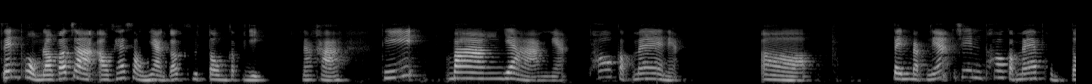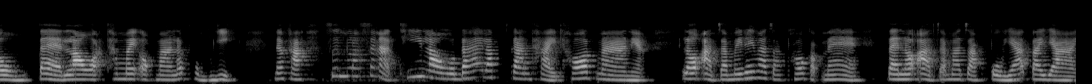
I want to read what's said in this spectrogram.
เส้นผมเราก็จะเอาแค่สองอย่างก็คือตรงกับหยิกนะคะ ทีบางอย่างเนี่ยพ่อกับแม่เนี่ยเอ่อ เป็นแบบเนี้ย เช่นพ่อกับแม่ผมตรง แต่เราอะทำไมออกมาแล้วผมหยิกนะคะ ซึ่งลักษณะที่เราได้รับการถ่ายทอดมาเนี่ย เราอาจจะไม่ได้มาจากพ่อกับแม่ แต่เราอาจจะมาจากปู่ย่าตายาย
